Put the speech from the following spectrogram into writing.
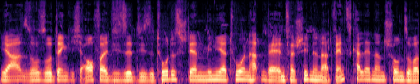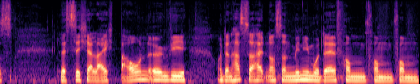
Ja, so, so denke ich auch, weil diese, diese Todesstern-Miniaturen hatten wir in verschiedenen Adventskalendern schon. Sowas lässt sich ja leicht bauen irgendwie. Und dann hast du halt noch so ein Mini-Modell vom, vom, vom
